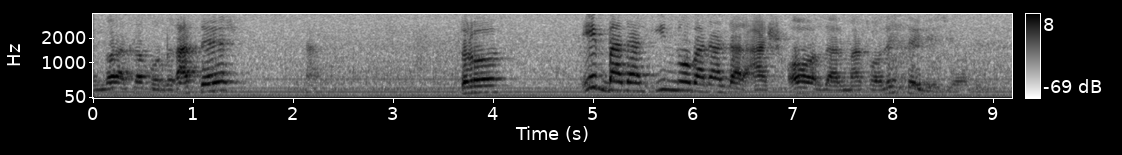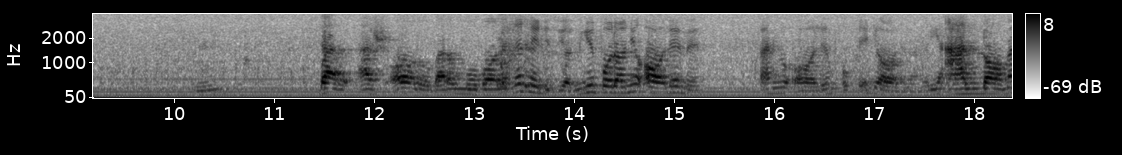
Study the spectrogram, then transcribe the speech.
انگار اصلا مورد قصدش درست؟ این بدل این نوع بدل در اشعار در مطالب خیلی زیاده در اشعار و برای مبالغه خیلی زیاد. میگه فلانی عالمه. بعد عالم خب خیلی عالمه. میگه علامه.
